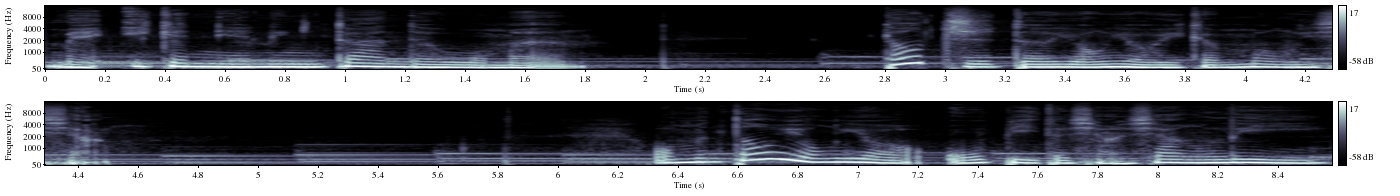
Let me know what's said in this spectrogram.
每一个年龄段的我们，都值得拥有一个梦想。我们都拥有无比的想象力，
